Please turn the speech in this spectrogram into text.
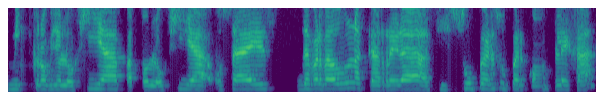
microbiología, patología, o sea, es de verdad una carrera así súper, súper compleja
